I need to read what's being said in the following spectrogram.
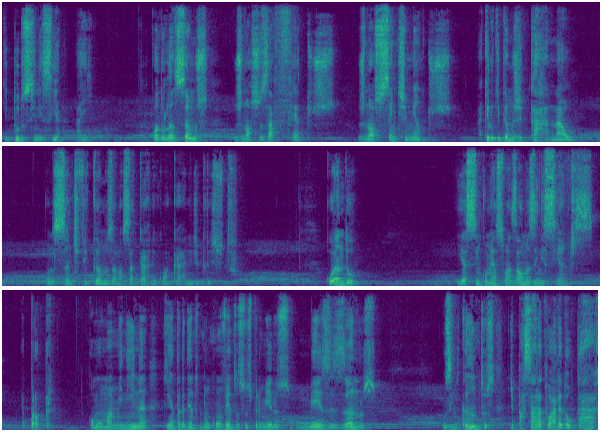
que tudo se inicia aí, quando lançamos os nossos afetos, os nossos sentimentos, aquilo que temos de carnal, quando santificamos a nossa carne com a carne de Cristo. Quando e assim começam as almas iniciantes, é própria, como uma menina que entra dentro de um convento seus primeiros meses, anos, os encantos de passar a toalha do altar,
